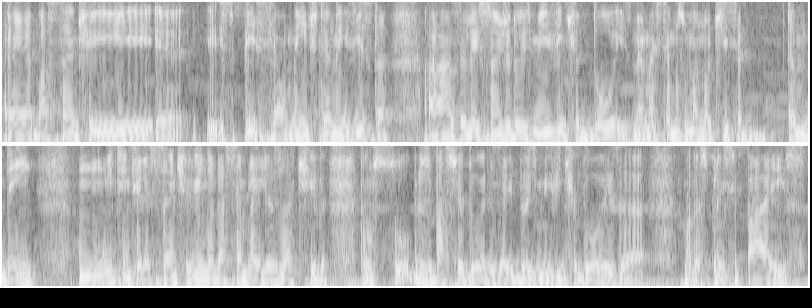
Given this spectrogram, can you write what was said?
é, bastante, é, especialmente tendo em vista as eleições de 2022, né? Mas temos uma notícia também muito interessante vinda da Assembleia Legislativa. Então, sobre os bastidores aí de 2022, a, uma das principais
